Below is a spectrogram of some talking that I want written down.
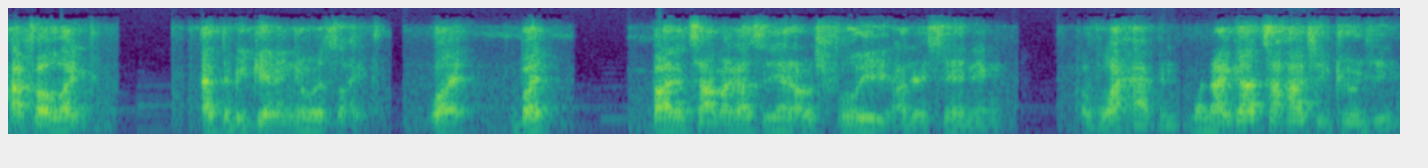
I felt like at the beginning it was like what, but by the time I got to the end, I was fully understanding of what happened. When I got to Hachikuji,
